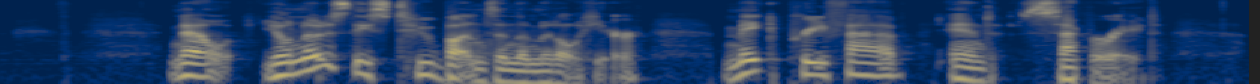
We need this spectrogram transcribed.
Now, you'll notice these two buttons in the middle here make prefab, and separate.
